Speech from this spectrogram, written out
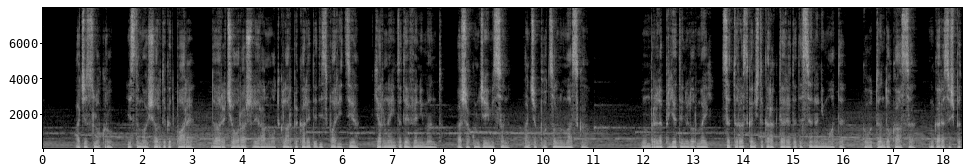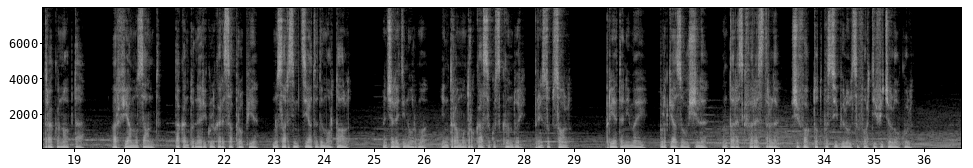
Acest lucru este mai ușor decât pare, deoarece orașul era în mod clar pe cale de dispariție, chiar înainte de eveniment, așa cum Jameson a început să-l numească. Umbrele prietenilor mei se târăsc ca niște caractere de desene animate, căutând o casă în care să-și petreacă noaptea. Ar fi amuzant dacă întunericul care se apropie nu s-ar simți atât de mortal. În cele din urmă, intrăm într-o casă cu scânduri, prin subsol. Prietenii mei blochează ușile, întăresc ferestrele și fac tot posibilul să fortifice locul.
